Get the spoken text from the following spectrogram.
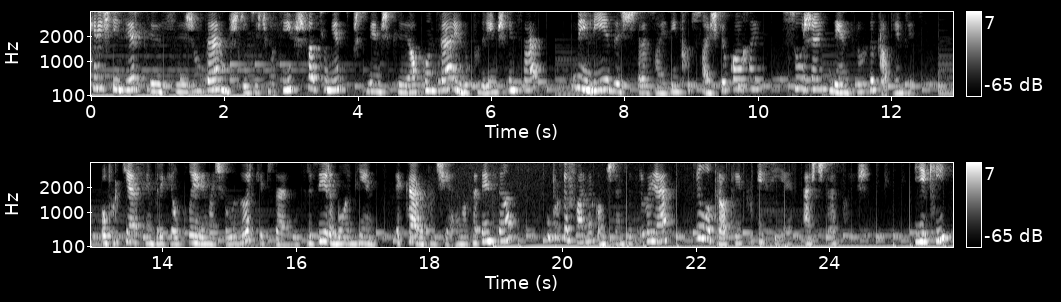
Quer isto dizer que, se juntarmos todos estes motivos, facilmente percebemos que, ao contrário do que poderíamos pensar, a maioria das distrações e interrupções que ocorrem surgem dentro da própria empresa. Ou porque há sempre aquele colega mais falador que, apesar de trazer um bom ambiente, acaba por desviar a nossa atenção, ou porque a forma como estamos a trabalhar, ele própria propicia as distrações. E aqui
